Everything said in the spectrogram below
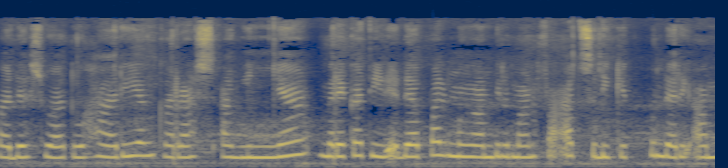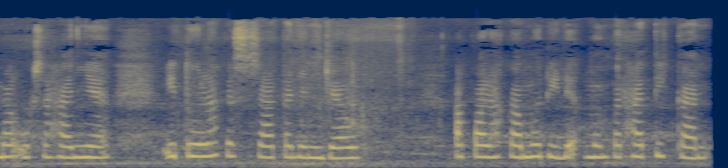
pada suatu hari yang keras anginnya, mereka tidak dapat mengambil manfaat sedikit pun dari amal usahanya. Itulah kesesatan yang jauh. Apalah kamu tidak memperhatikan?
